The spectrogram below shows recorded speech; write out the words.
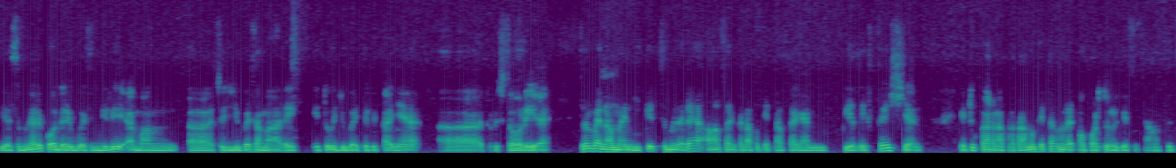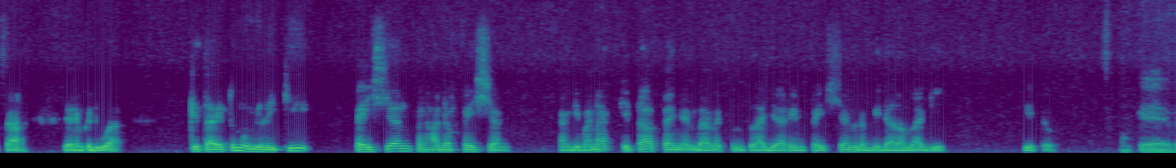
Ya sebenarnya kalau dari gue sendiri emang uh, setuju juga sama Arik. Itu juga ceritanya uh, true story ya. Cuma pengen nambahin dikit sebenarnya alasan kenapa kita pengen pilih fashion itu karena pertama kita ngeliat opportunity yang sangat besar dan yang kedua kita itu memiliki passion terhadap fashion yang di mana kita pengen banget mempelajarin fashion lebih dalam lagi gitu. Oke,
